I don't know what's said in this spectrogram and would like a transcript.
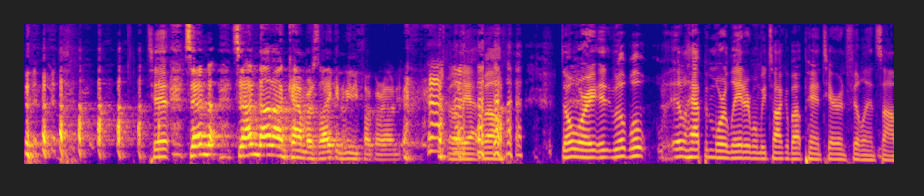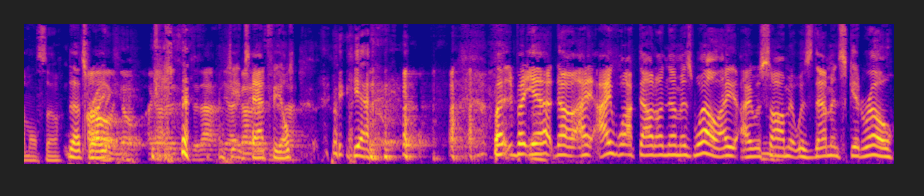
Tim, So I'm not, so I'm not on camera, so I can really fuck around here. oh yeah, well, don't worry. It will will it'll happen more later when we talk about Pantera and Phil Anselmo. So That's oh, right. Oh no, I gotta listen to that. Yeah, James gotta listen to Hetfield. that. yeah, but but yeah, no, I I walked out on them as well. I I was hmm. saw them. It was them and Skid Row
